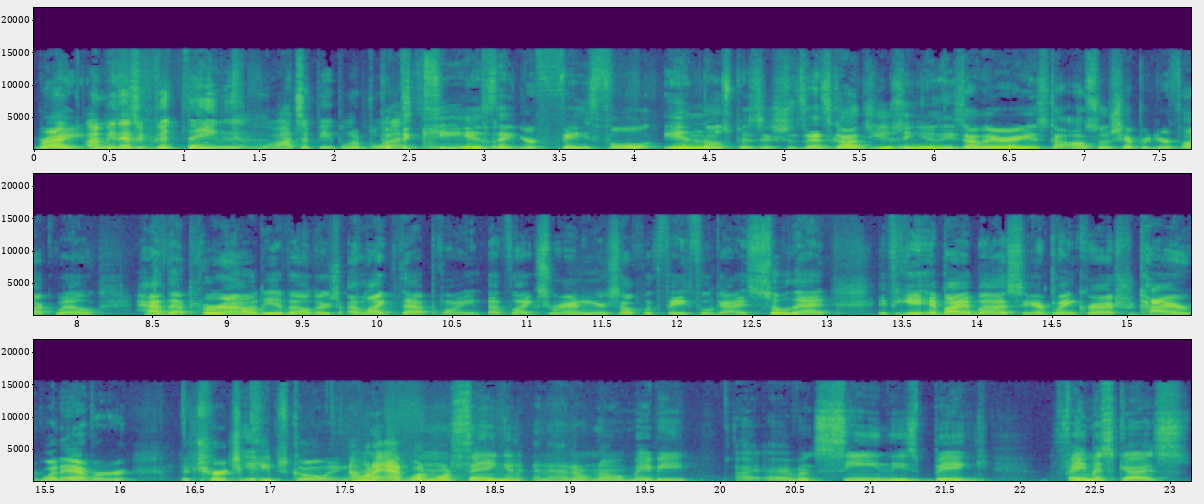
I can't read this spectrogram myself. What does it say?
Right. Like, I mean, that's a good thing that lots of people are blessed. But the key is that you're faithful in those positions as God's using you in these other areas to also shepherd your flock well, have that plurality of elders. I like that point of like surrounding yourself with faithful guys so that if you get hit by a bus, airplane crash, retire, whatever, the church keeps going. I want to add one more thing, and, and I don't know, maybe I, I haven't seen these big famous guys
